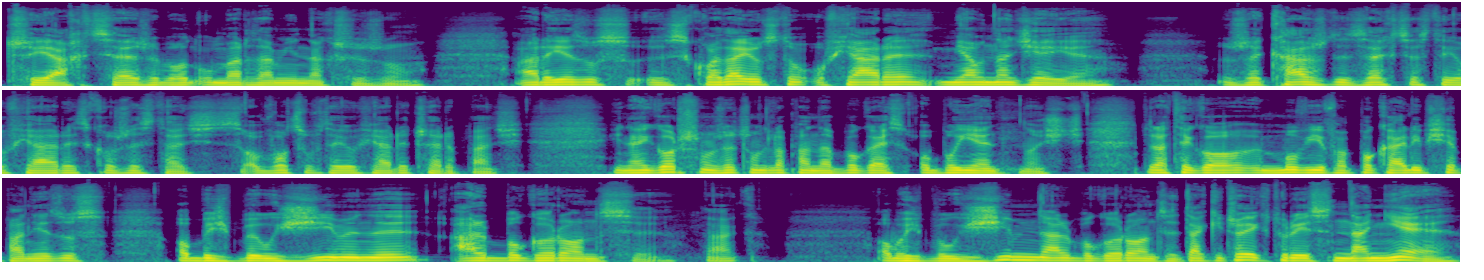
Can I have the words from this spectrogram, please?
czy ja chcę, żeby On umarł za mnie na krzyżu. Ale Jezus, składając tą ofiarę, miał nadzieję, że każdy zechce z tej ofiary skorzystać, z owoców tej ofiary czerpać. I najgorszą rzeczą dla Pana Boga jest obojętność. Dlatego mówi w Apokalipsie Pan Jezus, obyś był zimny albo gorący, tak? Obyś był zimny albo gorący. Taki człowiek, który jest na nie,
